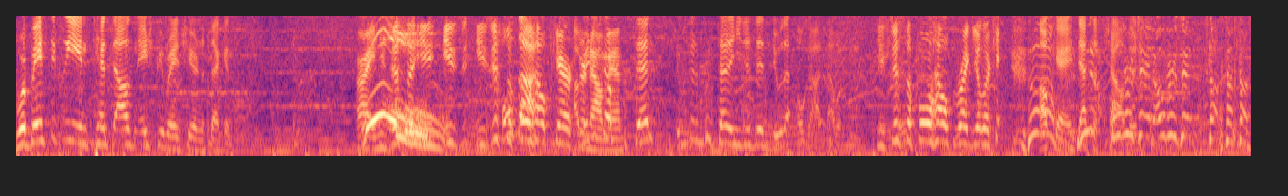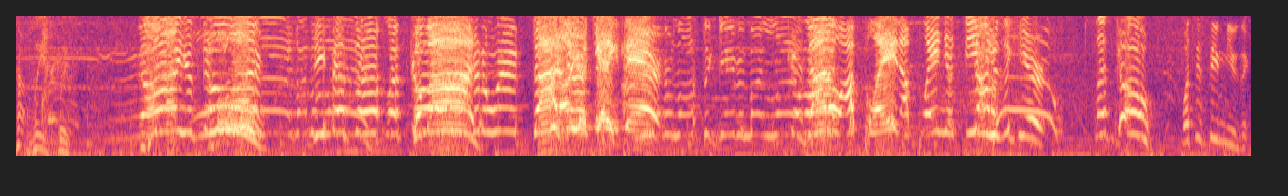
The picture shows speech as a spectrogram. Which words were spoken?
We're basically in 10,000 HP range here in a second. All right, he's just a, he, he's, he's just a full on. health character now, man. Pretend? Are we gonna pretend he just didn't do that? Oh god, that would be. He's just a full health regular. Ca- Okay, that's no, a challenge. Over his head. Over his head. Stop. Stop. Stop. Stop. Please. Please. Ah, you're still alive. Defense alive. up. Let's go. Come on. We're gonna win. Dono, you're getting there! Never lost a game in my life. Dono, I'm playing, I'm playing your theme Dono, music here. Let's go. What's his theme music?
